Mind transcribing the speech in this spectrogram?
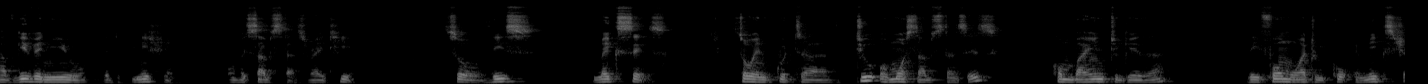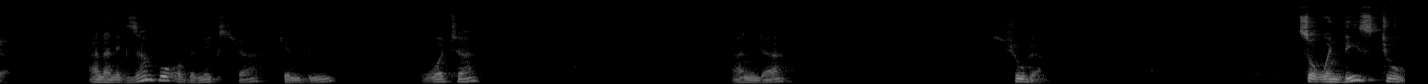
I've given you the definition of a substance right here. So this makes sense. So when we've got uh, two or more substances combined together, they form what we call a mixture. And an example of a mixture can be water and uh, sugar. So when these two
